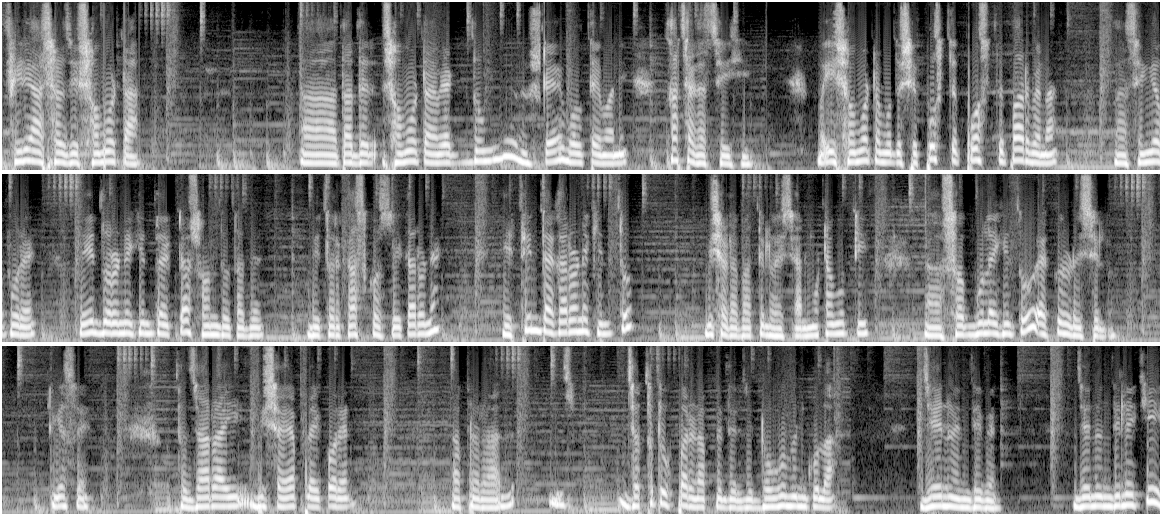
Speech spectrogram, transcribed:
ফিরে আসার যে সময়টা তাদের সময়টা একদম বলতে মানে কাছাকাছি। বা এই সময়টার মধ্যে সে পৌঁছতে পৌঁছতে পারবে না। সিঙ্গাপুরে, এই ধরনের কিন্তু একটা সন্দেহ তাদের ভিতরে কাজ করছে। এই কারণে, এই তিনটা কারণে কিন্তু বিষয়টা বাতিল হয়েছে। আর মোটামুটি সবগুলাই কিন্তু অ্যাকুরেট হয়েছিল ঠিক আছে? তো যারা এই বিষয়ে অ্যাপ্লাই করেন, আপনারা যতটুকু পারেন আপনাদের যে ডকুমেন্টগুলা জেনুইন দেবেন। জেনুইন দিলে কি,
